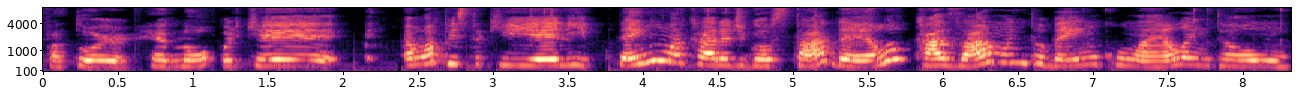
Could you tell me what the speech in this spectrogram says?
fator Renault, porque é uma pista que ele tem uma cara de gostar dela, casar muito bem com ela, então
